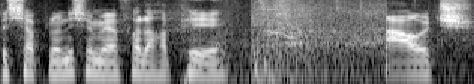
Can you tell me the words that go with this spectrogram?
ich habe noch nicht mehr volle HP. Autsch.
